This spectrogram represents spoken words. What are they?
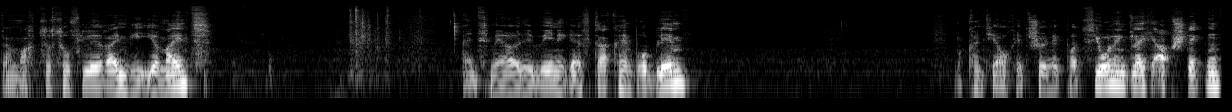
Da macht es so viele rein, wie ihr meint. Eins mehr oder weniger ist gar kein Problem. Man könnte hier auch jetzt schöne Portionen gleich abstecken.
